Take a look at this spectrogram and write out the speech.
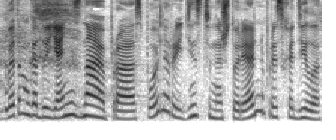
в этом году я не знаю про спойлеры. Единственное, что реально происходило,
